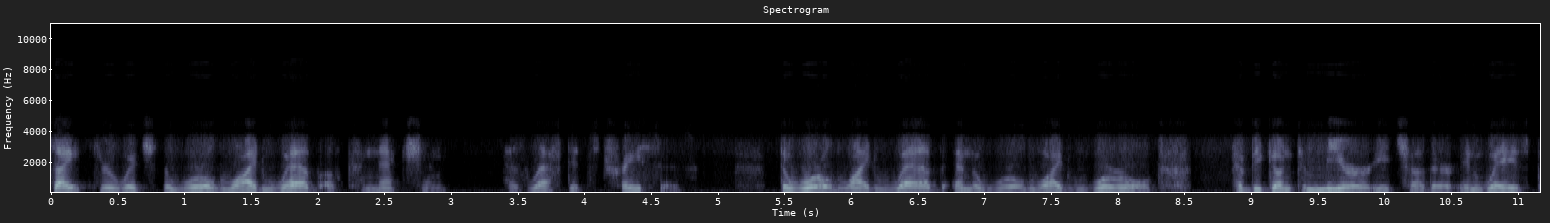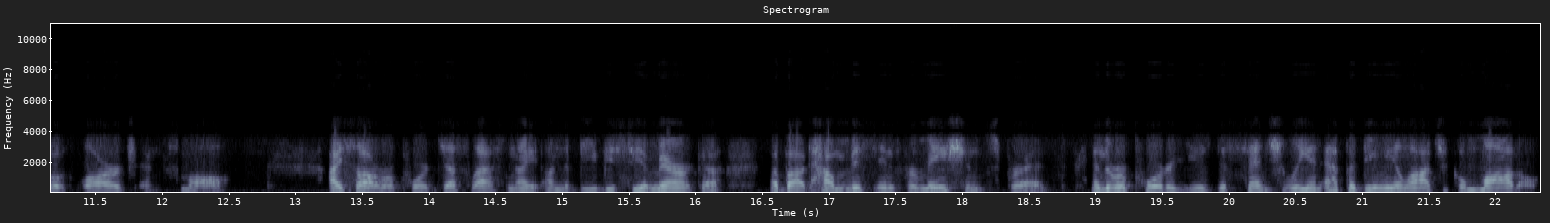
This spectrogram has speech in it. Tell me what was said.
site through which the World Wide Web of connection has left its traces. The World Wide Web and the World Wide World have begun to mirror each other in ways both large and small. I saw a report just last night on the BBC America about how misinformation spreads, and the reporter used essentially an epidemiological model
